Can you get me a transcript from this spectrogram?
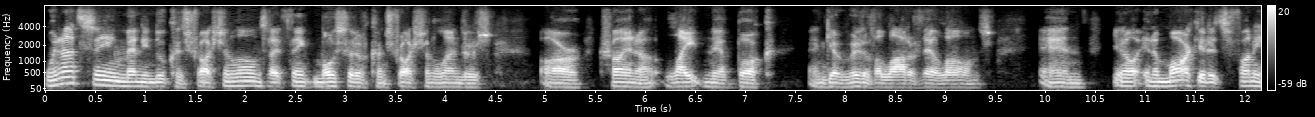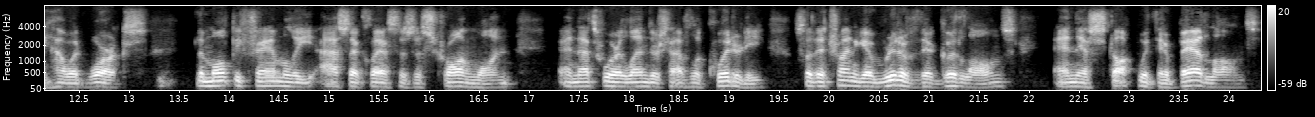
We're not seeing many new construction loans. I think most of the construction lenders are trying to lighten their book and get rid of a lot of their loans. And, you know, in a market, it's funny how it works. The multifamily asset class is a strong one, and that's where lenders have liquidity. So they're trying to get rid of their good loans and they're stuck with their bad loans.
